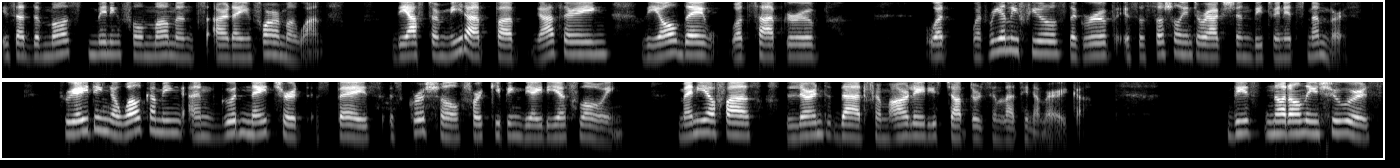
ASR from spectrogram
is that the most meaningful moments are the informal ones. The after meetup pub gathering, the all day WhatsApp group. What, what really fuels the group is a social interaction between its members. Creating a welcoming and good-natured space is crucial for keeping the ideas flowing. Many of us learned that from R-Ladies chapters in Latin America. This not only ensures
